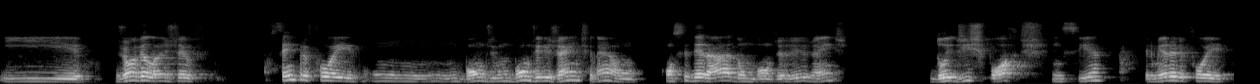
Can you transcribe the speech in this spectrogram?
E João Avelange sempre foi um, um, bom, um bom dirigente, né? um, considerado um bom dirigente do, de esportes em si. Primeiro ele foi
